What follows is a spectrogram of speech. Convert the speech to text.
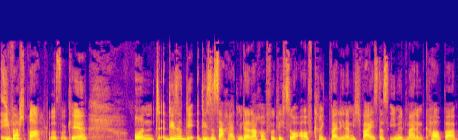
Ich war sprachlos, okay? Und diese, die, diese Sache hat mir danach auch wirklich so aufgeregt, weil ich nämlich weiß, dass ich mit meinem Körper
